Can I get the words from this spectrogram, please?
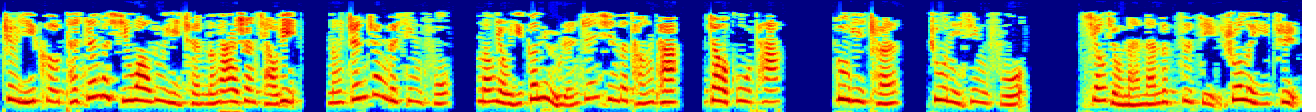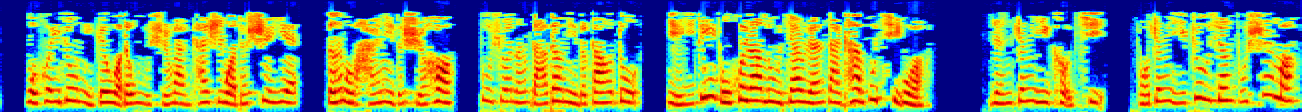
这一刻，他真的希望陆亦辰能爱上乔丽，能真正的幸福，能有一个女人真心的疼他、照顾他。陆亦辰，祝你幸福。萧九喃喃的自己说了一句。我会用你给我的五十万开始我的事业。等我喊你的时候，不说能达到你的高度，也一定不会让陆家人再看不起我。人争一口气，佛争一炷香，不是吗？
